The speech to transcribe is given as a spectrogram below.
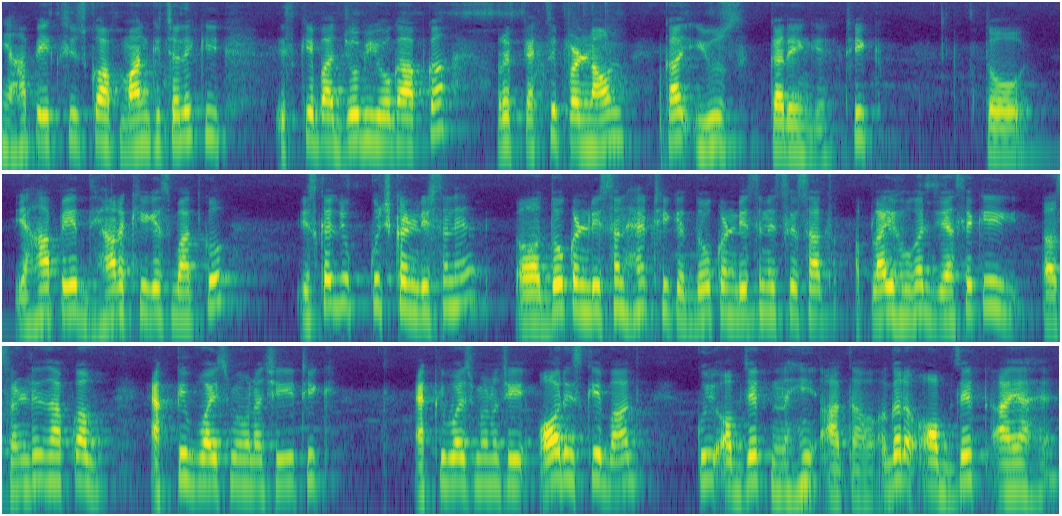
यहाँ पे एक चीज़ को आप मान के चले कि इसके बाद जो भी होगा आपका रिफ्लेक्सिव प्रनाउन का यूज़ करेंगे। ठीक? तो यहाँ पे ध्यान रखिएगा इस बात को। इसका जो कुछ कंडीशन है दो कंडीशन है, ठीक है? दो कंडीशन इसके साथ अप्लाई होगा। जैसे कि सेंटेंस आपका एक्टिव वॉइस में होना चाहिए, ठीक? एक्टिव वॉइस में होना चाहिए। और इसके बाद कोई ऑब्जेक्ट नहीं आता हो। अगर ऑब्जेक्ट आया है,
